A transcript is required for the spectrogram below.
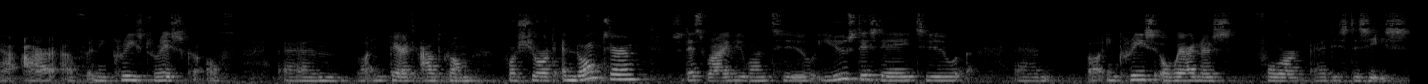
uh, are of an increased risk of um, well, impaired outcome for short and long term. So that's why we want to use this day to um, uh, increase awareness for uh, this disease.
